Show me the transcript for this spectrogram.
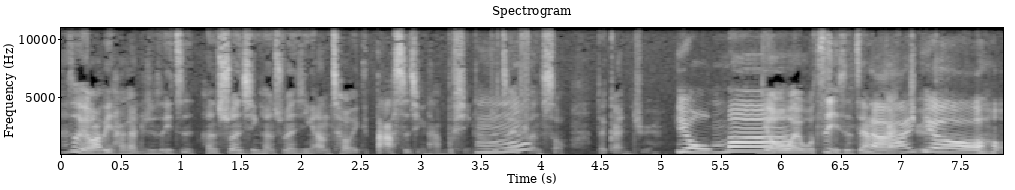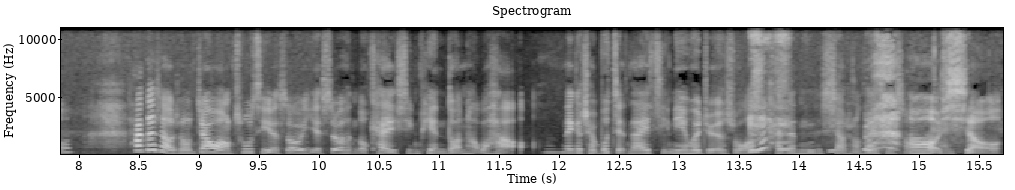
但是有芭比他感觉就是一直很顺心很顺心，until 一个大事情他不行，他就直接分手的感觉。有吗？有诶、我自己是这样感觉的。有？他跟小熊交往初期的时候，也是有很多开心片段，好不好？那个全部剪在一起，你也会觉得说他跟小熊在一起的时候好好笑、哦，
